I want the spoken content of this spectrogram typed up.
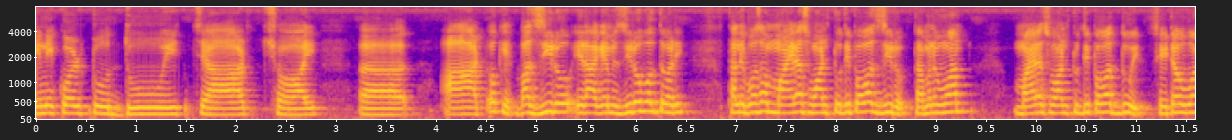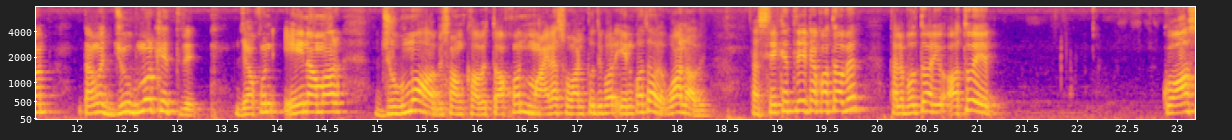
এন ইকুয়াল টু দুই, চার, ছয় আট ওকে বা জিরো এর আগে আমি জিরো বলতে পারি। তাহলে বসাম minus one to the power zero তার মানে one minus one to the power দুই, সেটাও ওয়ান তার মানে যুগ্মর ক্ষেত্রে যখন এন আমার যুগ্ম হবে, সংখ্যা হবে, তখন minus one to the power n কত হবে? ওয়ান হবে। তা সেক্ষেত্রে এটা কত হবে? তাহলে বলতে পারি, অতএব cos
